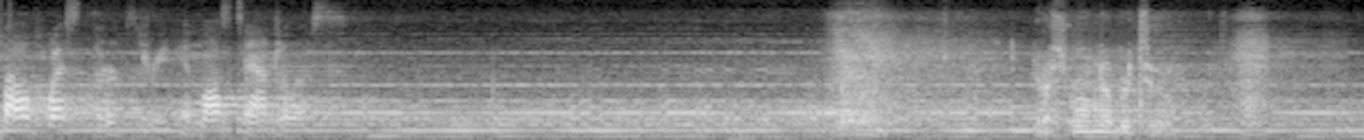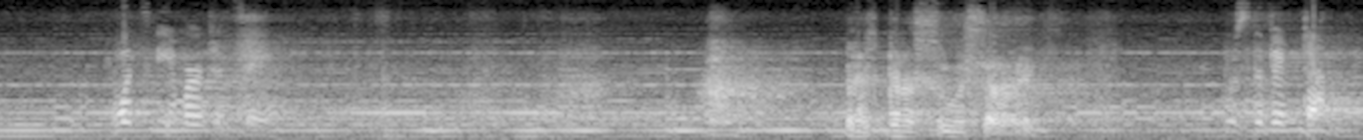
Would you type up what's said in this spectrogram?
9212 West 3rd Street in Los Angeles. Yes, room number two. What's the emergency? There's been a suicide. Who's the victim?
